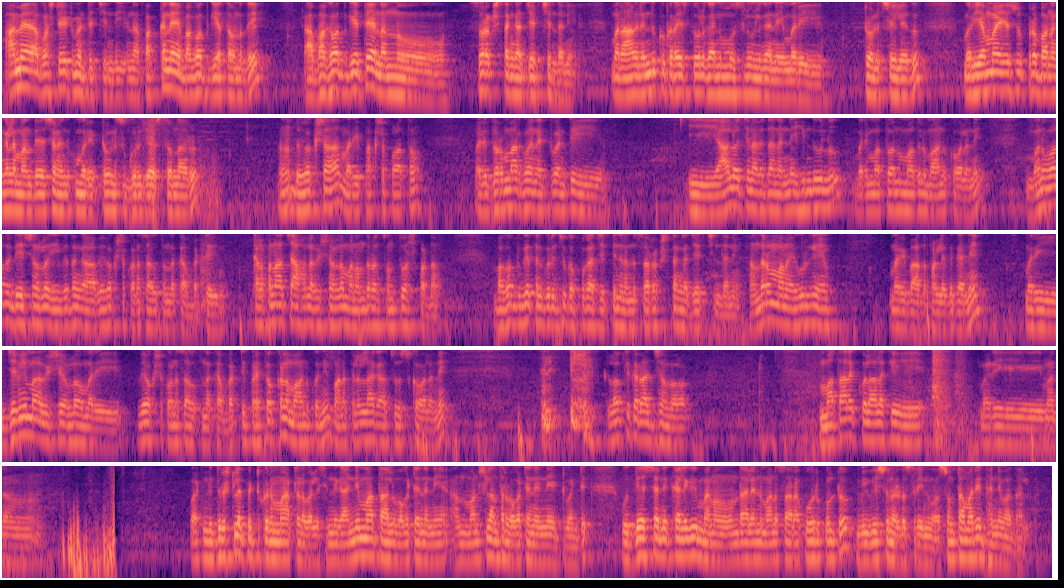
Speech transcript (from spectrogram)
ఆమె ఒక స్టేట్మెంట్ ఇచ్చింది. నా పక్కనే భగవద్గీత ఉన్నది. ఆ భగవద్గీతే నన్ను సురక్షితంగా చేర్చిందని. మరి ఆమెను ఎందుకు క్రైస్తవులు కానీ ముస్లింలు కానీ మరి ట్రోల్స్ చేయలేదు? మరి ఎంఐ సుప్రభానంగానే మన దేశంలో ఎందుకు మరి ట్రోల్స్ గురి చేస్తున్నారు? వివక్ష మరి పక్షపాతం మరి దుర్మార్గమైనటువంటి ఈ ఆలోచన విధానాన్ని హిందువులు మరి మతోన్మాదులు మానుకోవాలని మనువాద దేశంలో ఈ విధంగా వివక్ష కొనసాగుతుంది కాబట్టి కల్పనా చాహ్ల విషయంలో మనందరం సంతోషపడ్డాం. భగవద్గీతను గురించి గొప్పగా చెప్పింది నన్ను సురక్షితంగా చేర్చిందని. అందరం మనం ఎవరికి మరి బాధపడలేదు కానీ మరి జమీమా విషయంలో మరి వివక్ష కొనసాగుతుంది కాబట్టి ప్రతి ఒక్కళ్ళు మానుకొని మన పిల్లలాగా చూసుకోవాలని లౌకిక రాజ్యంలో మతాల కులాలకి మరి మనం వాటిని దృష్టిలో పెట్టుకొని మాట్లాడవలసిందిగా అన్ని మతాలు ఒకటేనని మనుషులంతా మనుషులందరూ ఒకటేననేటువంటి ఉద్దేశాన్ని కలిగి మనం ఉండాలని మనసారా కోరుకుంటూ మీ విశ్వనరుడు శ్రీనివాస్ ఉంటా మరి. ధన్యవాదాలు.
